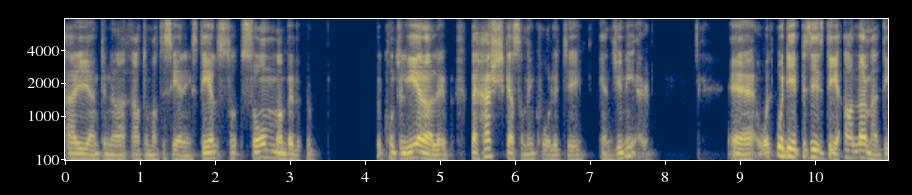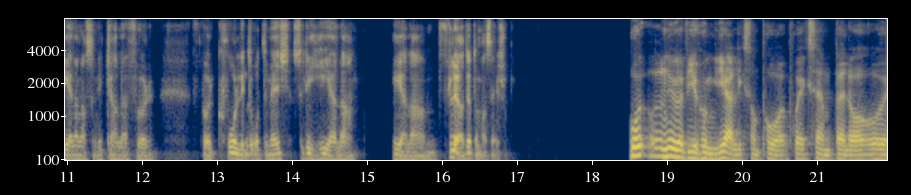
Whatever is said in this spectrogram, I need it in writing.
är ju egentligen en automatiseringsdel som man behöver kontrollera eller behärska som en quality engineer. Eh, och, och, det är precis det, alla de här delarna som vi kallar för, för quality automation. Så det är hela, hela flödet om man säger så. Och, och nu är vi ju hungriga liksom på, på exempel och, och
